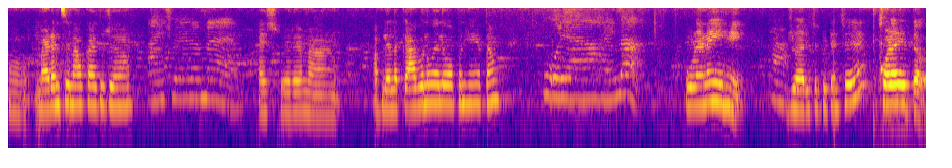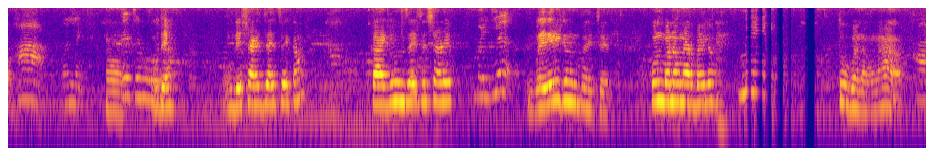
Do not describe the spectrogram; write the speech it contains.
हो मॅडमचं नाव काय तुझं ऐश्वर्या मॅम ऐश्वर्या मॅम आपल्याला काय बनवायला आपण हे आता? पोळ्या नाही हे. हा. ज्वारीच्या पिठाचे फळं येतं हा हो. उद्या. उद्या शाळेत जायचंय का? काय घेऊन जायचं शाळेत? बैल. घेऊन जायचे कोण बनवणार बैल? तू बनवणार. हा.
